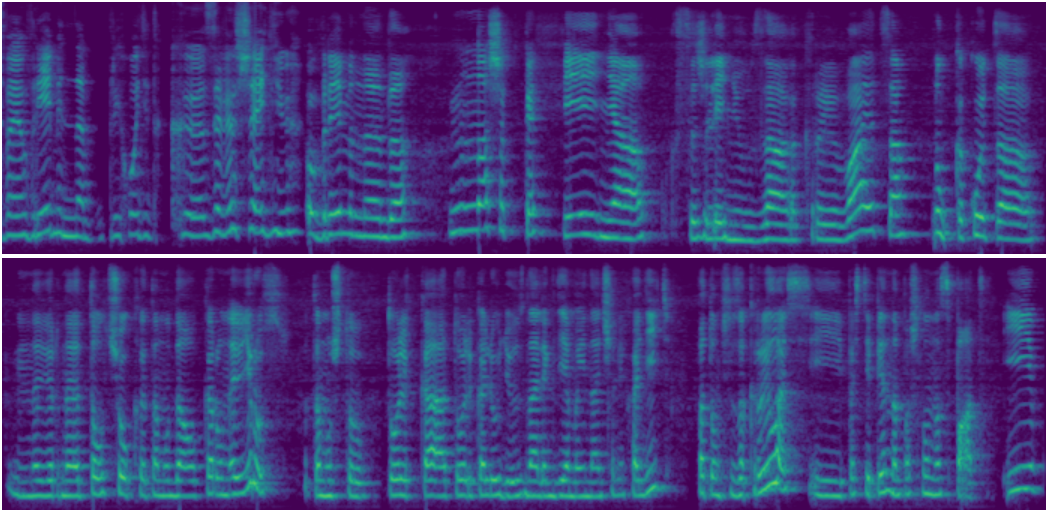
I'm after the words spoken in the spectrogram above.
твое временно приходит к завершению. Временное, да. Наша кофейня, к сожалению, закрывается. Ну, какой-то, наверное, толчок этому дал коронавирус, потому что только-только люди узнали, где мы и начали ходить. Потом все закрылось и постепенно пошло на спад. И,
